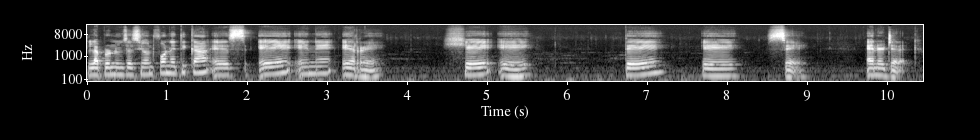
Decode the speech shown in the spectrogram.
La pronunciación fonética es E-N-R-G-E-T-E-C. Energetic.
